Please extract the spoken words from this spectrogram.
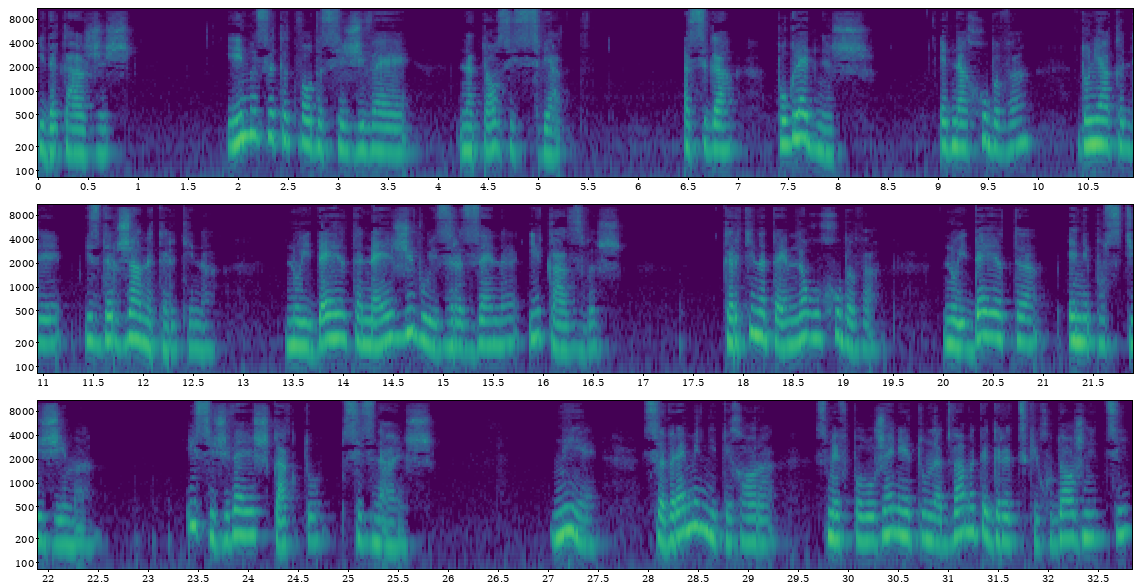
и да кажеш — има за какво да се живее на този свят. А сега погледнеш една хубава, до някъде издържана картина, но идеята не е живо изразена и казваш. Картината е много хубава, но идеята е непостижима. и си живееш както си знаеш. Ние, съвременните хора, сме в положението на двамата гръцки художници,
